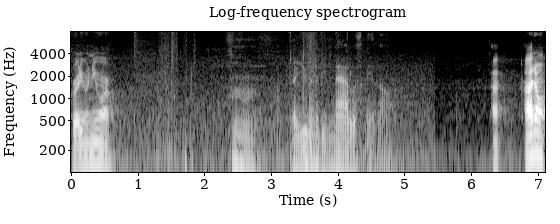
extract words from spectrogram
Ready when you are. Hmm. Are you going to be mad with me though? I, I don't.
